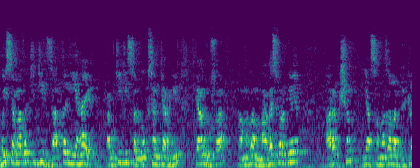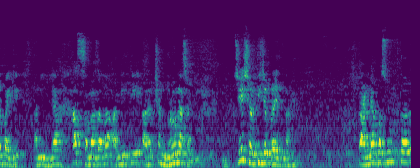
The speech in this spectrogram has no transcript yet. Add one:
भोई समाजाची जी जातनिहाय आमची जी स लोकसंख्या राहील त्यानुसार आम्हाला मागासवर्गीय आरक्षण या समाजाला भेटलं पाहिजे आणि या हा समाजाला आम्ही ते आरक्षण मिळवण्यासाठी जे शर्तीचे प्रयत्न आहेत ताणण्यापासून तर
